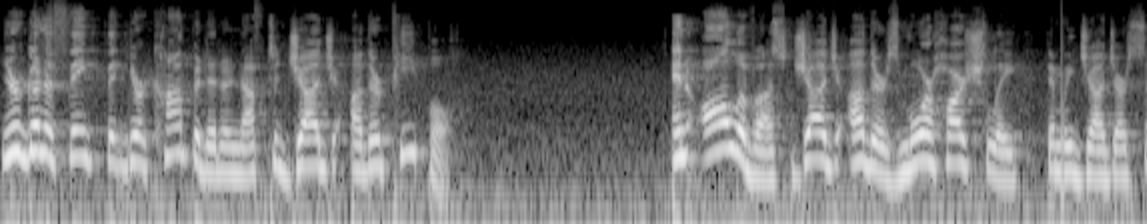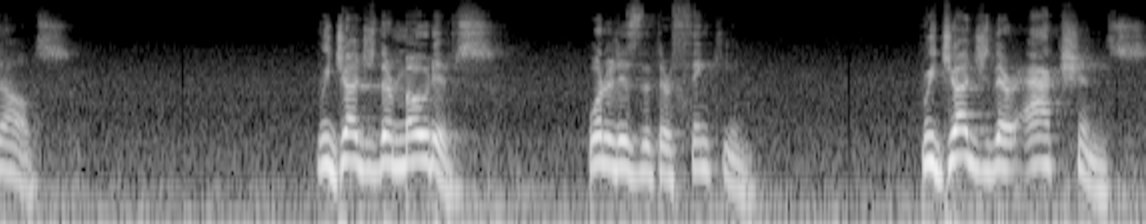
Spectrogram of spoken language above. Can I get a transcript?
you're going to think that you're competent enough to judge other people. And all of us judge others more harshly than we judge ourselves. We judge their motives, what it is that they're thinking. We judge their actions.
